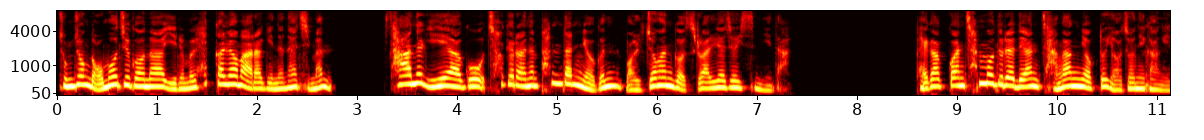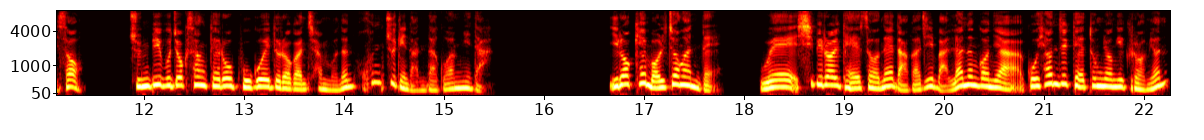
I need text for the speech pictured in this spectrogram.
종종 넘어지거나 이름을 헷갈려 말하기는 하지만 사안을 이해하고 처결하는 판단력은 멀쩡한 것으로 알려져 있습니다. 백악관 참모들에 대한 장악력도 여전히 강해서 준비 부족 상태로 보고에 들어간 참모는 혼쭐이 난다고 합니다. 이렇게 멀쩡한데 왜 11월 대선에 나가지 말라는 거냐고 현직 대통령이 그러면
